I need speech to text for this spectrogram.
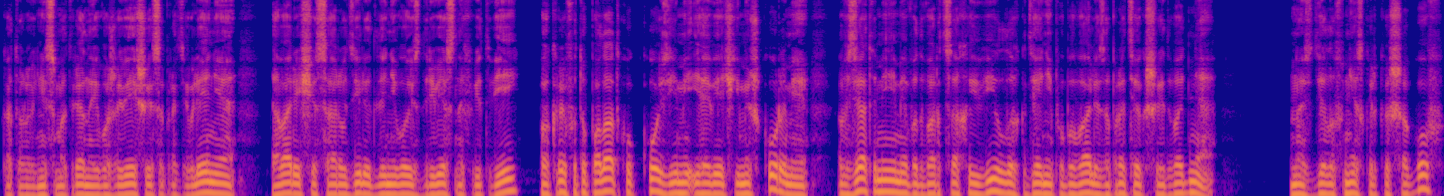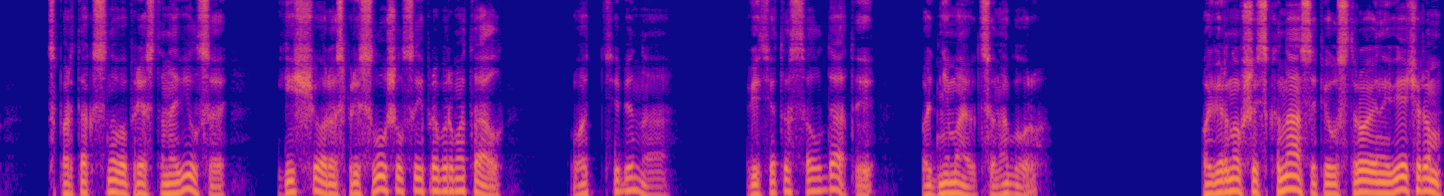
которую, несмотря на его живейшее сопротивление, товарищи соорудили для него из древесных ветвей, покрыв эту палатку козьими и овечьими шкурами, взятыми ими во дворцах и виллах, где они побывали за протекшие два дня. Но, сделав несколько шагов, Спартак снова приостановился, еще раз прислушался и пробормотал. «Вот тебе на! Ведь это солдаты поднимаются на гору». Повернувшись к насыпи, устроенной вечером,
